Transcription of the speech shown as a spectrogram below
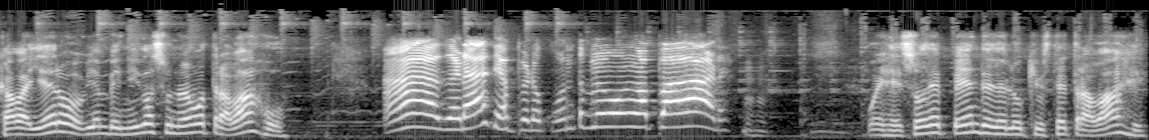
Caballero, bienvenido a su nuevo trabajo. Ah, gracias, pero ¿cuánto me van a pagar? Pues eso depende de lo que usted trabaje.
